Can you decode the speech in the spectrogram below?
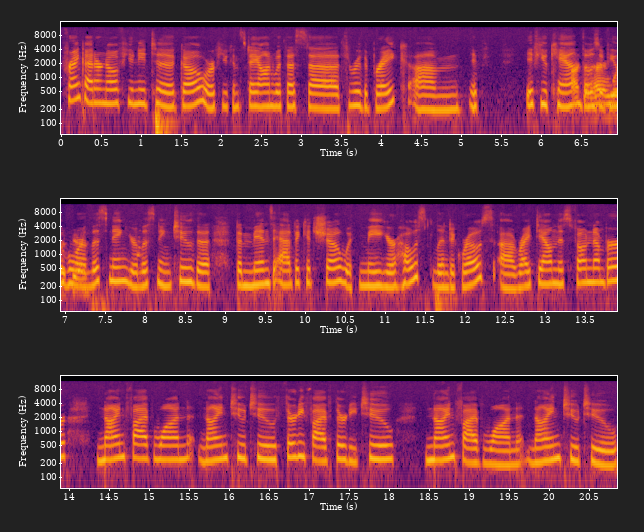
Frank, I don't know if you need to go or if you can stay on with us uh, through the break. Um, if if you can, those of you who you. are listening, you're listening to the, the Men's Advocate Show with me, your host, Linda Gross. Uh, write down this phone number, 951 922 3532. 951 922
